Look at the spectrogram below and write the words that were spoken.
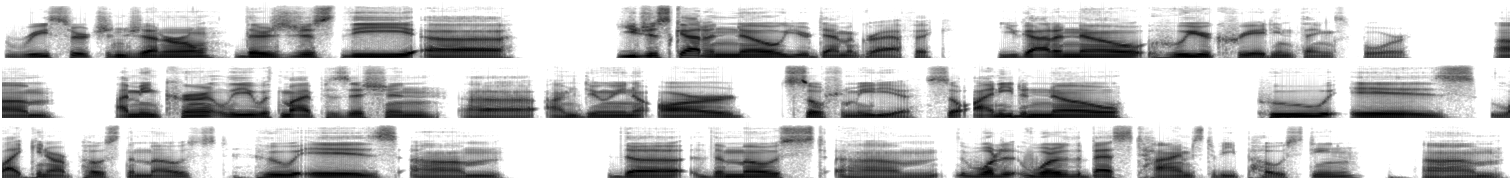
research in general, there's just the uh, you just got to know your demographic. You got to know who you're creating things for. Um, I mean, currently with my position, uh, I'm doing our social media. So I need to know who is liking our post the most, who is um, the the most um, what are- what are the best times to be posting, um,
